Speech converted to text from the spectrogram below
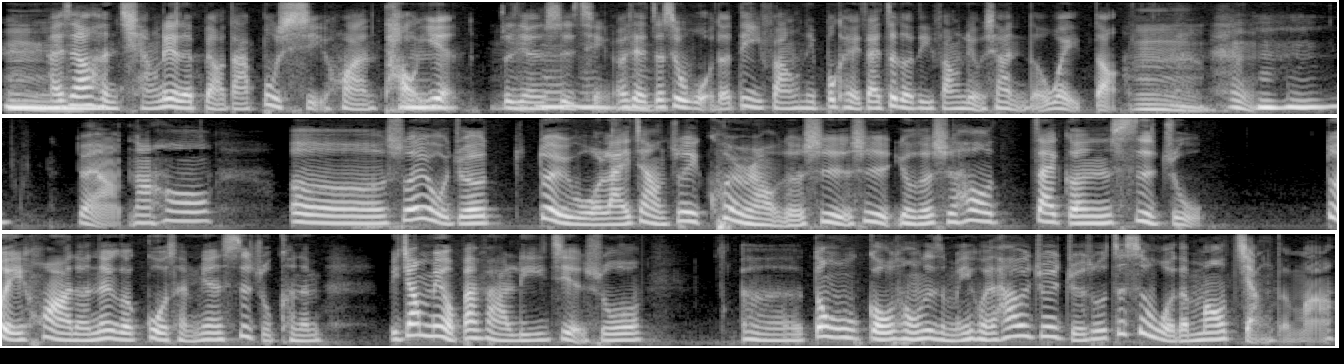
嗯。还是要很强烈的表达不喜欢、讨厌这件事情，嗯。而且这是我的地方，你不可以在这个地方留下你的味道。嗯。嗯哼。对啊，然后呃，所以我觉得对我来讲最困扰的是，是有的时候在跟四主对话的那个过程里面，四主可能比较没有办法理解说，呃，动物沟通是怎么一回事，他会就会觉得说，这是我的猫讲的吗？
